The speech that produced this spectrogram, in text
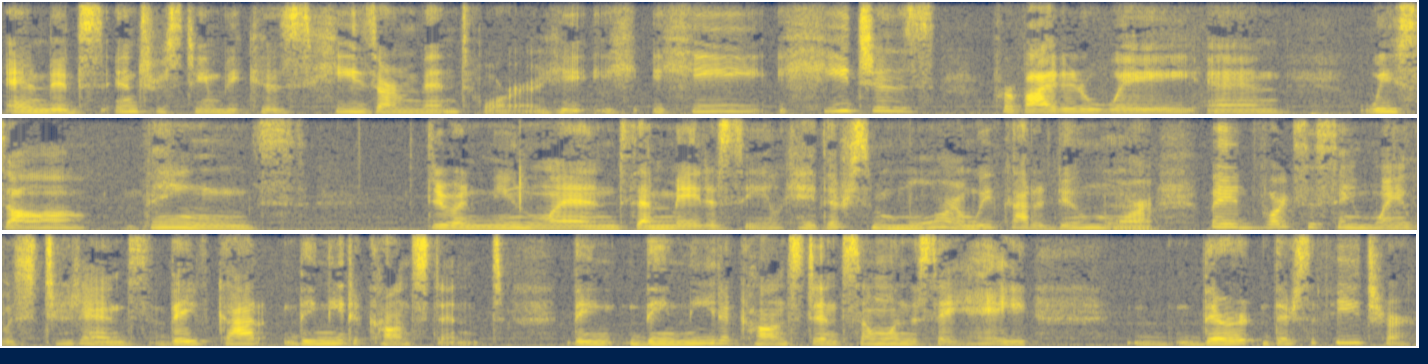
And it's interesting because he's our mentor. He he he, he just provided a way, and we saw things through a new lens that made us see, okay, there's more, and we've got to do more. But it works the same way with students. They've got they need a constant. They they need a constant, someone to say, hey. There, there's a future.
